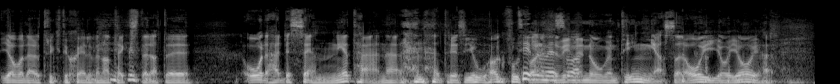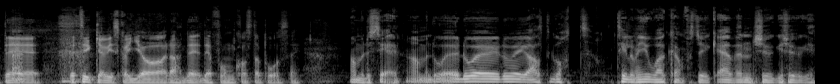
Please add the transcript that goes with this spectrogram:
jag var där och tryckte själv i några texter att eh, och det här decenniet här när, när Therese Johaug fortfarande inte vinner någonting alltså. Oj oj oj här. det, det tycker jag vi ska göra, det, det får hon kosta på sig. Ja men du ser, ja men då är, då är, då är ju allt gott. Till och med Johan kan få stryk även 2020.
